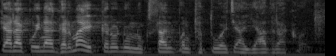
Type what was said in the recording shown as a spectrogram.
ત્યારે કોઈના ઘરમાં એક કરોડનું નુકસાન પણ થતું હોય છે, આ યાદ રાખવાનું.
